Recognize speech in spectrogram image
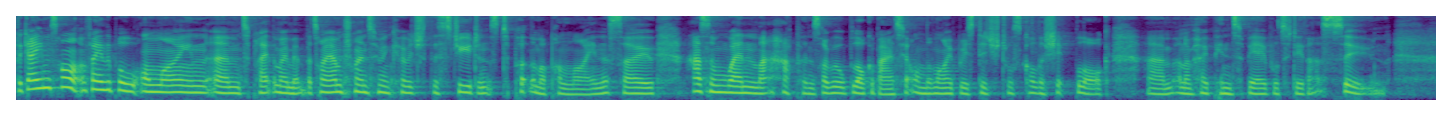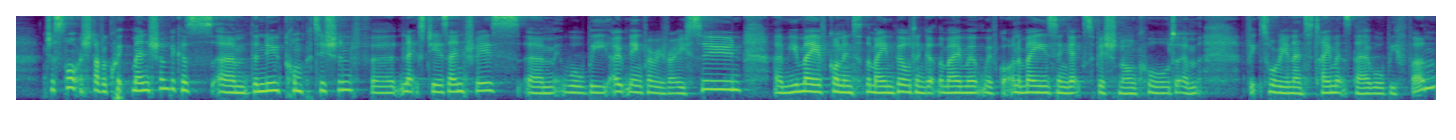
the games aren't available online um, to play at the moment, but I am trying to encourage the students to put them up online. So as and when that happens, I will blog about it on the library's digital scholarship blog, um, and I'm hoping to be able to do that soon. Just thought I should have a quick mention because um, the new competition for next year's entries um, will be opening very, very soon. Um, you may have gone into the main building at the moment. We've got an amazing exhibition on called um, Victorian Entertainments There Will Be Fun.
